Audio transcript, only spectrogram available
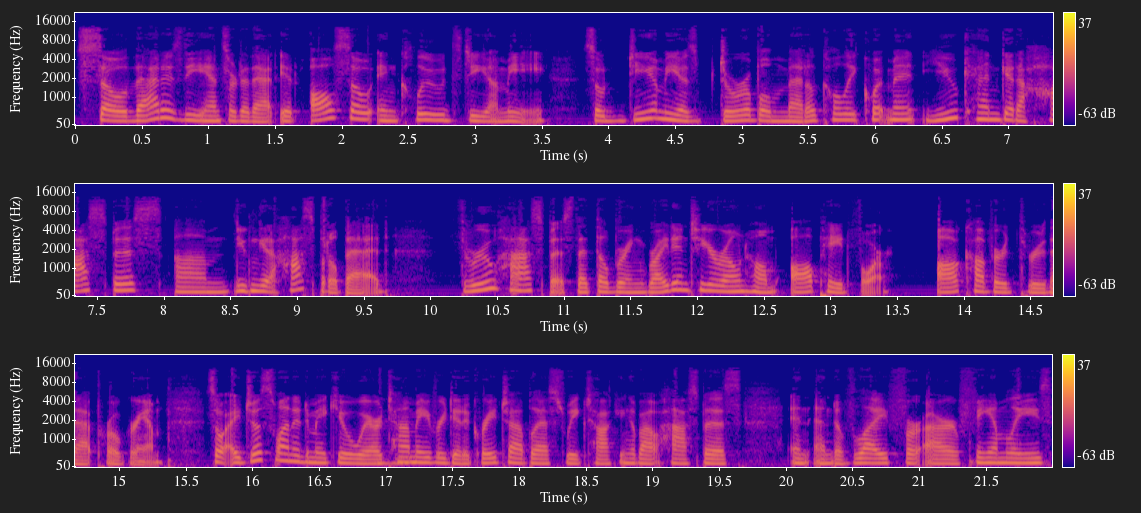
So that is the answer to that. It also includes DME. So DME is durable medical equipment. You can get a hospice, um, you can get a hospital bed through hospice that they'll bring right into your own home, all paid for. All covered through that program. So I just wanted to make you aware. Tom mm-hmm. Avery did a great job last week talking about hospice and end of life for our families.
